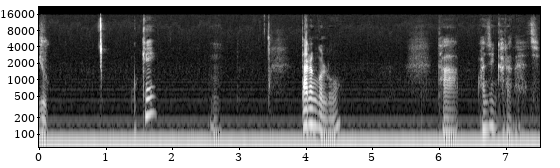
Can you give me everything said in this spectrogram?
6 오케이? 음. 다른 걸로 다 환생 갈아놔야지.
